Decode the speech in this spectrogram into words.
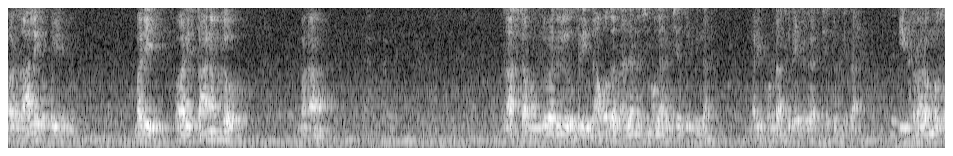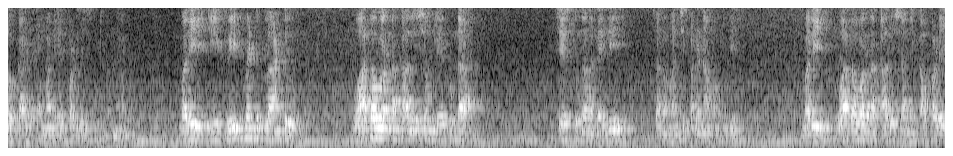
వారు రాలేకపోయారు మరి వారి స్థానంలో మన రాష్ట్ర మంత్రివర్యులు శ్రీ దామోదర్ రాజనరసింహ గారి చేతుల మీద మరి కొండా సురేఖ గారి చేతుల మీద ఈ తురగంబోత్సవ కార్యక్రమాన్ని ఏర్పాటు చేసుకుంటున్నాం మరి ఈ ట్రీట్మెంట్ ప్లాంట్ వాతావరణ కాలుష్యం లేకుండా చేస్తున్నారనేది చాలా మంచి పరిణామం ఉంది మరి వాతావరణ కాలుష్యాన్ని కాపాడే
